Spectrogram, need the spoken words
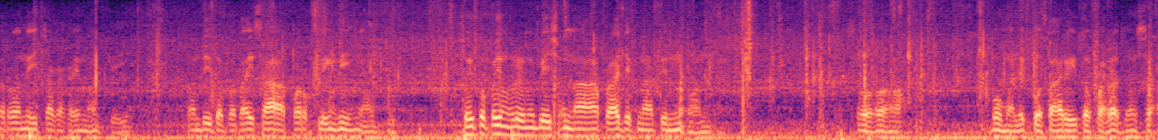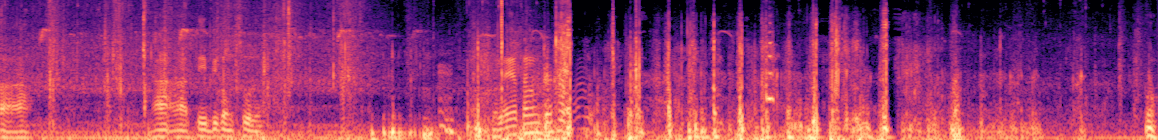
Sir Ronnie, tsaka kay Ma'am Kay. Nandito pa tayo sa Porkling Lingay. So, ito pa yung renovation na project natin noon. So, bumalik po tayo rito para dun sa ah, ah, TV console. Wala yata ng trabaho. Oh.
